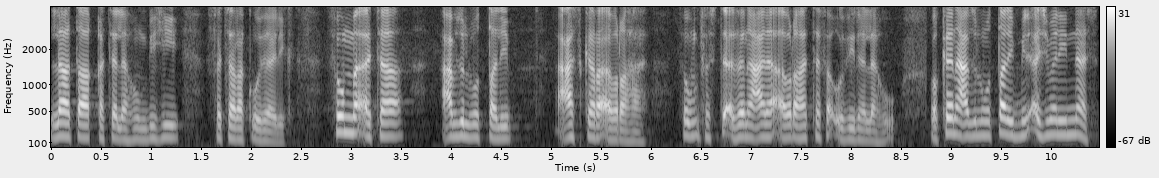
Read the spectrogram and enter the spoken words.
لا طاقة لهم به فتركوا ذلك. ثم أتى عبد المطلب عسكر أبرهة ثم فاستأذن على أبرهة فأذن له. وكان عبد المطلب من أجمل الناس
